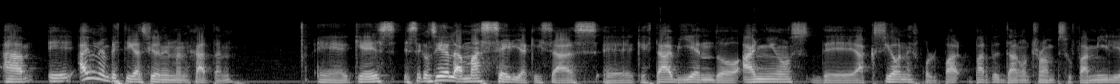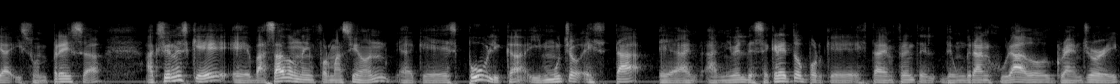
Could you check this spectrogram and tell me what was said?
Ah, eh, hay una investigación en Manhattan eh, que es, se considera la más seria quizás, que está habiendo años de acciones por par- parte de Donald Trump, su familia y su empresa, acciones que, eh, basado en la información que es pública y mucho está a, a nivel de secreto porque está enfrente de un gran jurado, grand jury,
